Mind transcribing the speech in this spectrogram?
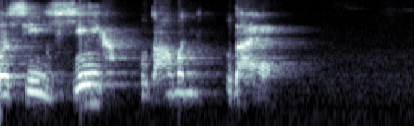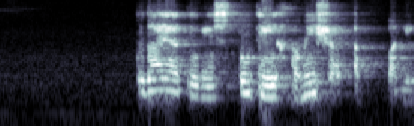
मसीह ही खुदावन खुदा है। खुदाया तेरी स्तुति हमेशा तक बनी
